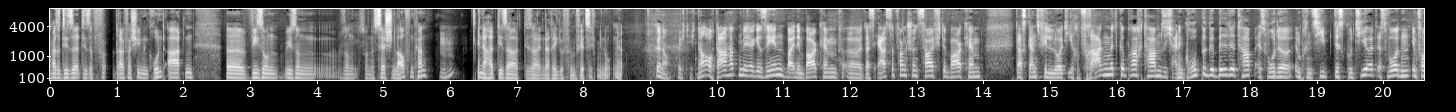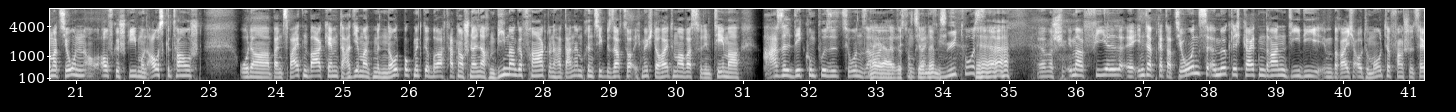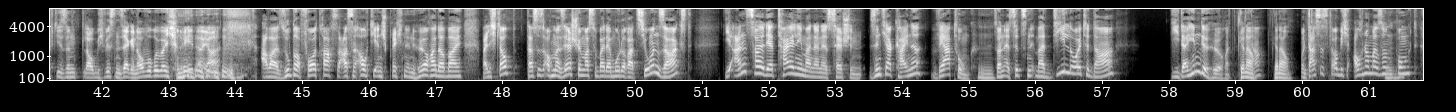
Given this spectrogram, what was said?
Also diese, diese drei verschiedenen Grundarten, äh, wie so ein, wie so ein, so, ein, so eine Session laufen kann. Mhm. Innerhalb dieser, dieser in der Regel 45 Minuten, ja. Genau, richtig. Ne? Auch da hatten wir ja gesehen bei dem Barcamp, äh, das erste Function Safety Barcamp, dass ganz viele Leute ihre Fragen mitgebracht haben, sich eine Gruppe gebildet hat. Es wurde im Prinzip diskutiert, es wurden Informationen au- aufgeschrieben und ausgetauscht. Oder beim zweiten Barcamp, da hat jemand mit einem Notebook mitgebracht, hat noch schnell nach einem Beamer gefragt und hat dann im Prinzip gesagt, so, ich möchte heute mal was zu dem Thema Aseldekomposition sagen. Ja, ja, das ist so ein kleines. Mythos. Ja. Ne? Immer sch- immer viel äh, Interpretationsmöglichkeiten dran. Die, die im Bereich Automotive Functional Safety sind, glaube ich, wissen sehr genau, worüber ich rede, ja. Aber super Vortrag, saßen auch die entsprechenden Hörer dabei, weil ich glaube, das ist auch mal sehr schön, was du bei der Moderation sagst. Die Anzahl der Teilnehmer in einer Session sind ja keine Wertung, sondern es sitzen immer die Leute da, die dahin gehören. Genau, Ja? genau. Und das ist, glaube ich, auch nochmal so ein Punkt,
